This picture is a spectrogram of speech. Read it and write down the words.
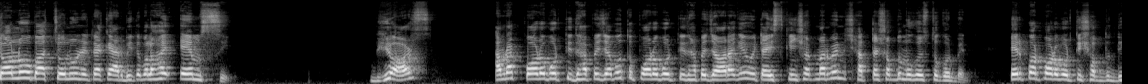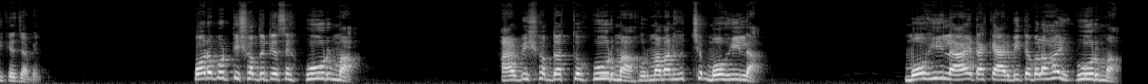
চলো বা চলুন এটাকে আরবিতে বলা হয় এমসি ভিওর্স আমরা পরবর্তী ধাপে যাব, তো পরবর্তী ধাপে যাওয়ার আগে ওইটা স্ক্রিনশট মারবেন, সাতটা শব্দ মুখস্থ করবেন। এরপর পরবর্তী শব্দের দিকে যাবেন। পরবর্তী শব্দটি আছে হুরমা। আরবি শব্দার্থ হুরমা। হুরমা মানে হচ্ছে মহিলা। মহিলা এটাকে আরবিতে বলা হয় হুরমা।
